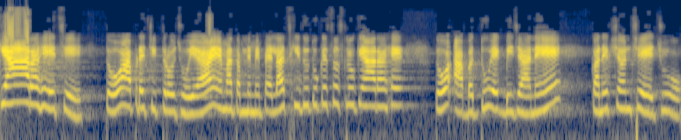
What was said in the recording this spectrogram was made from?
ક્યાં રહે છે? તો આપણે ચિત્રો જોયા. એમાં તમને મેં પહેલાં જ કીધું હતું કે સસલું ક્યાં રહે. તો આ બધું એકબીજાને કનેક્શન છે. જુઓ,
